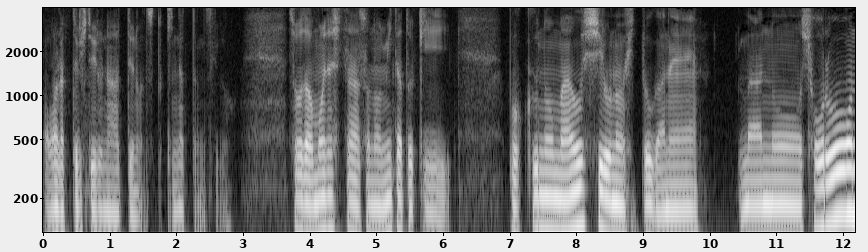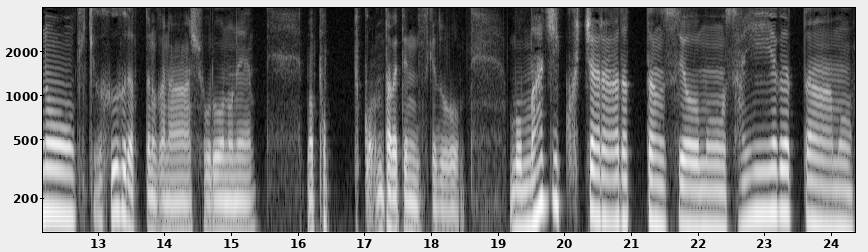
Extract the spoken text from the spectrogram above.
笑ってる人いるなっていうのはちょっと気になったんですけど。そうだ思い出した。その見た時僕の真後ろの人がねまあ、あの、初老の、結局夫婦だったのかな、初老のね、まあ、ポップコーン食べてんですけど、もうマジクチャラだったんすよ。もう最悪だったな、もう。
